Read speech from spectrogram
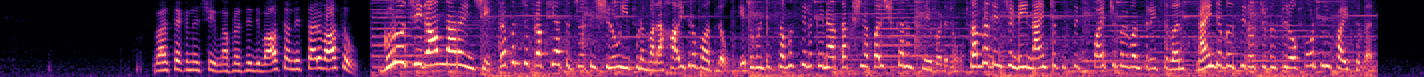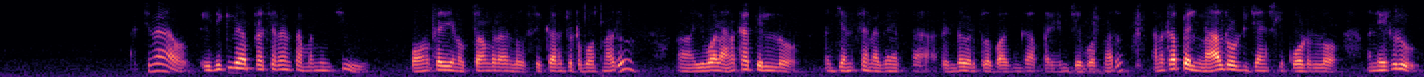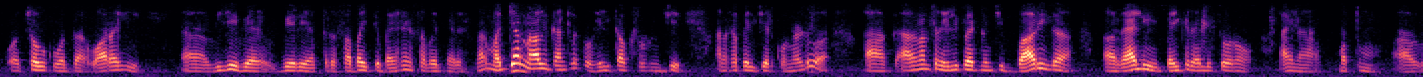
వాసక నుంచి మా ప్రతినిధి వాసు అందిస్తారు. వాసు. గురూజీ రామ్ నారాయణ్ జీ ప్రపంచ ప్రఖ్యాత జ్యోతిష్యులు ఇప్పుడు మన హైదరాబాద్లో ఎటువంటి సమస్యలకైనా తక్షణ పరిష్కారం చేయబడను. సంప్రదించండి nine triple six five triple one three seven nine double zero triple zero four three five seven. వచ్చిన ఎన్నికల ప్రచారానికి సంబంధించి పవన్ కళ్యాణ్ ఉత్తరాంధ్రలో శ్రీకారం చుట్టబోతున్నారు. ఇవాళ అనకాపల్లిలో జనసేన అధినేత రెండో విడతలో భాగంగా పర్యటన చేయబోతున్నారు. అనకాపల్లి నాలుగు రోడ్డు జంక్షన్ కోడల్లో నెహ్రూ చౌక్ వద్ద వారాహి విజయ్ వే- వేరే యాత్ర సభ అయితే బహిరంగ సభ అయితే నిర్వహిస్తున్నారు. మధ్యాహ్నం నాలుగు గంటలకు హెలికాప్టర్ నుంచి అనకాపల్లి చేరుకున్నాడు. అనంతరం హెలిప్యాడ్ నుంచి భారీగా ర్యాలీ బైక్ ర్యాలీతోనూ ఆయన మొత్తం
